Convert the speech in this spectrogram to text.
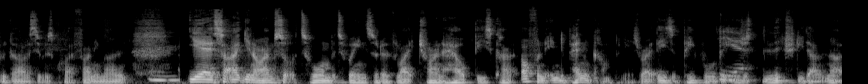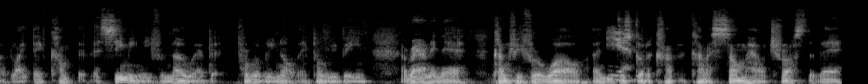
regardless, it was quite a funny moment. Mm. Yeah, so I, you know, I'm sort of torn between sort of like trying to help these kind of often independent companies, right? These are people that you just literally don't know. Like they've come seemingly from nowhere, but probably not. They've probably been around in their country for a while, and you Yeah. just got to kind of somehow trust that they're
